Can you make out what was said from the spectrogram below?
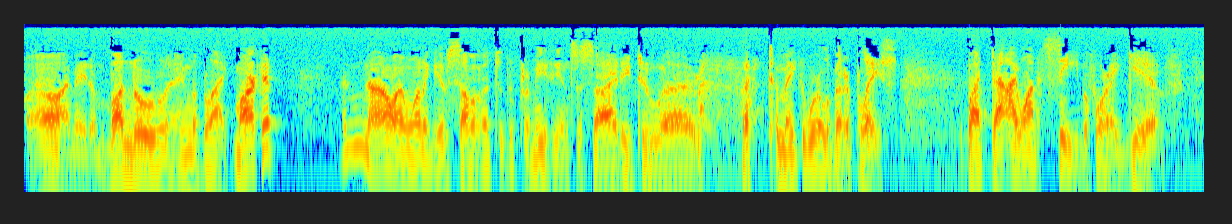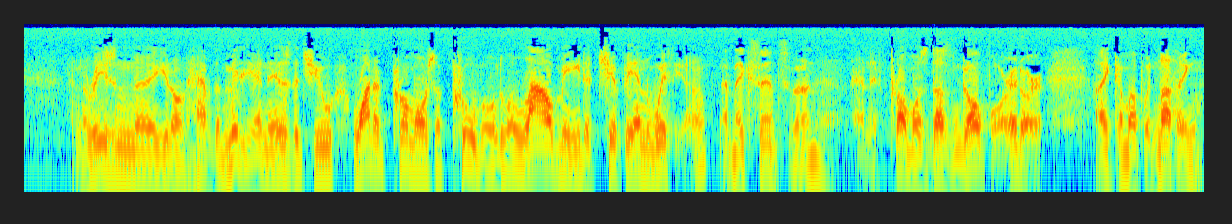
Well, I made a bundle in the black market, and now I want to give some of it to the Promethean Society to uh, to make the world a better place. But uh, I want to see before I give. And the reason uh, you don't have the million is that you wanted Promo's approval to allow me to chip in with you. That makes sense, Vern. And if Promos doesn't go for it, or I come up with nothing,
